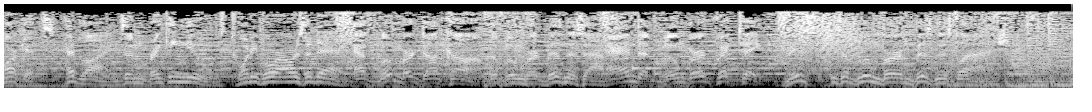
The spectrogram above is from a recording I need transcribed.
Markets, headlines, and breaking news 24 hours a day at Bloomberg.com, the Bloomberg Business app, and at Bloomberg Quick Take. This is a Bloomberg Business Flash.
